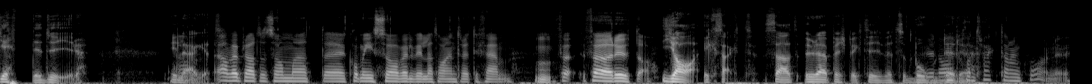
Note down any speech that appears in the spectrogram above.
jättedyr i läget. Ja, vi har pratat om att eh, Comiso har väl velat ha en 35. Mm. För, förut då. Ja, exakt. Så att ur det här perspektivet så Hur borde långt det. kontrakt har han kvar nu?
